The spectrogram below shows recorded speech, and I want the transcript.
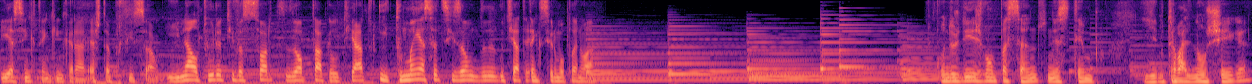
E é assim que tem que encarar esta profissão. E na altura tive a sorte de optar pelo teatro e tomei essa decisão de o teatro tem que ser o meu plano A. Quando os dias vão passando nesse tempo e o trabalho não chega,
